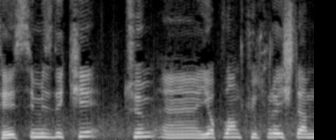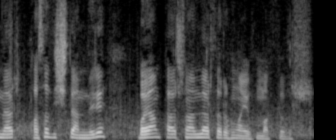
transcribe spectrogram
Tesisimizdeki tüm e, yapılan kültüre işlemler, hasat işlemleri bayan personeller tarafından yapılmaktadır.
